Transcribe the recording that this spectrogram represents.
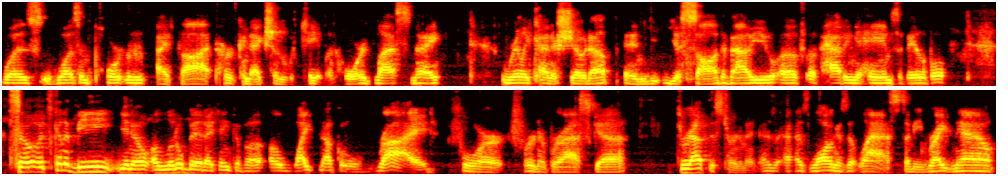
was was important. I thought her connection with Kaitlyn Hord last night really kind of showed up, and you, you saw the value of of having a Hames available. So it's going to be, you know, a little bit, I think, of a, a white knuckle ride for for Nebraska throughout this tournament, as as long as it lasts. I mean, right now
